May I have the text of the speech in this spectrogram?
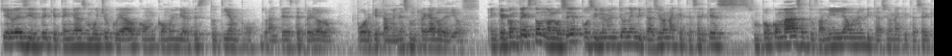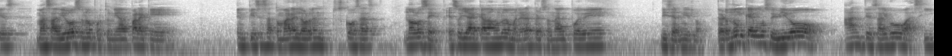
quiero decirte que tengas mucho cuidado con cómo inviertes tu tiempo durante este periodo, porque también es un regalo de Dios. ¿En qué contexto? No lo sé, posiblemente una invitación a que te acerques un poco más a tu familia, una invitación a que te acerques más a Dios, una oportunidad para que empieces a tomar el orden de tus cosas. No lo sé, eso ya cada uno de manera personal puede discernirlo, pero nunca hemos vivido antes algo así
